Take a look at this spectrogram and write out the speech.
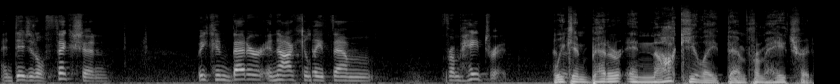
and digital fiction, we can better inoculate them from hatred. We can better inoculate them from hatred.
